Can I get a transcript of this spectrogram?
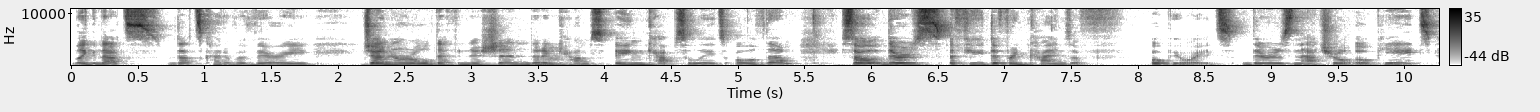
Like that's that's kind of a very general definition that mm-hmm. encaps- encapsulates all of them. So there's a few different kinds of opioids. There's natural opiates.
